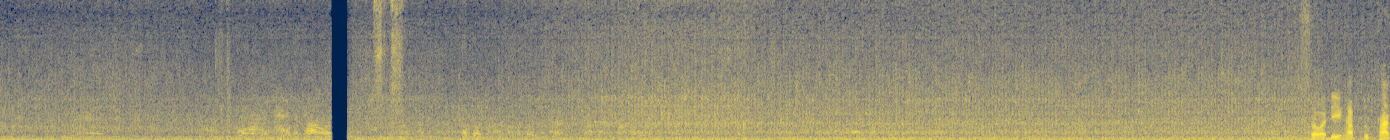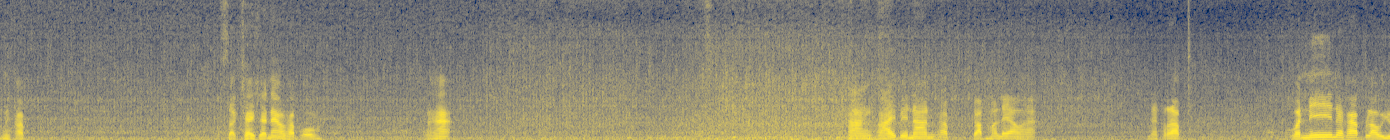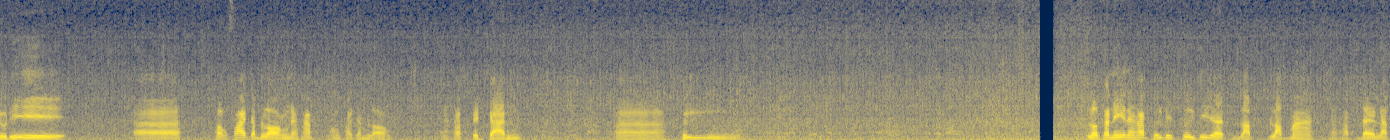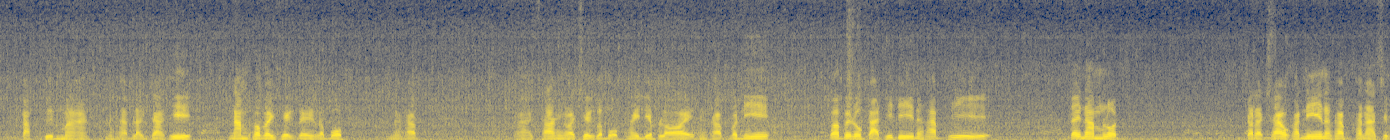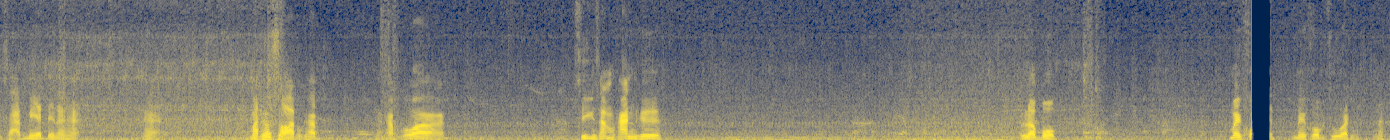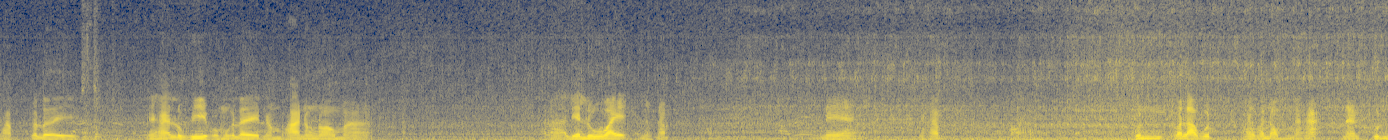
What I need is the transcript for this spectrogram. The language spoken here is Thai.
สวัสดีครับทุกท่านครับศักชัยชาแนลครับผมนะฮะห่างหายไปนานครับกลับมาแล้วฮะนะครับ วันนี้นะครับเราอยู่ที่อ่อ ท้องฟ้าจำลองนะครับ ท้องฟ้าจำลองนะครับ เป็นการเพึ่งรถคันนี้นะครับเพิ่งเพิ่งที่จะรับรับมานะครับ ได้รับกลับคืนมานะครับ หลังจากที่นำเข้าไปเช็คในระบบนะครับช่างก็เช็คระบบให้เรียบร้อยนะครับ วันนี้ก็เป็นโอกาสที่ดีนะครับที่ได้นำรถกระเช้าคันนี้นะครับ ขนาด 13 เมตรเนี่ยนะฮะมาทดสอบครับ นะครับ เพราะว่าสิ่งสำคัญคือ ระบบไม่ครบไม่ครบถ้วนนะครับ ก็เลยนะฮะลุงพี่ผมก็เลยนำพาน้องๆมาาเรียนรู้ไว้นะครับเนี่ยนะครับคุณวราวุฒิให้พนมนะฮะนั่นคุณ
